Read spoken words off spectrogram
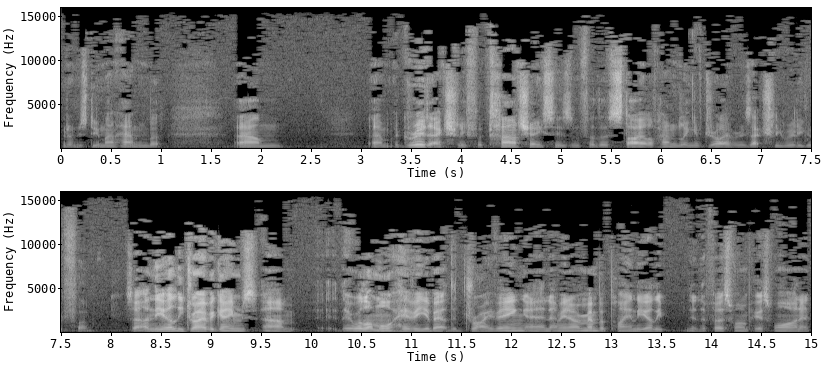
We don't just do Manhattan, but um, um, a grid actually for car chases and for the style of handling of driver is actually really good fun. So on the early Driver games, um, they were a lot more heavy about the driving, and I mean I remember playing the early, the first one on PS1, and it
